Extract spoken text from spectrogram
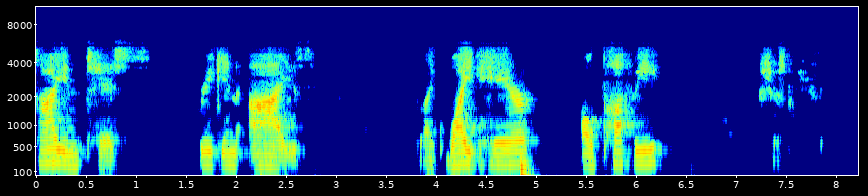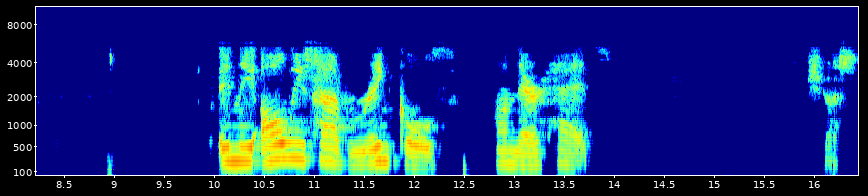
scientist's freaking eyes. Like white hair, all puffy. It's just weird. And they always have wrinkles on their heads. Just.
